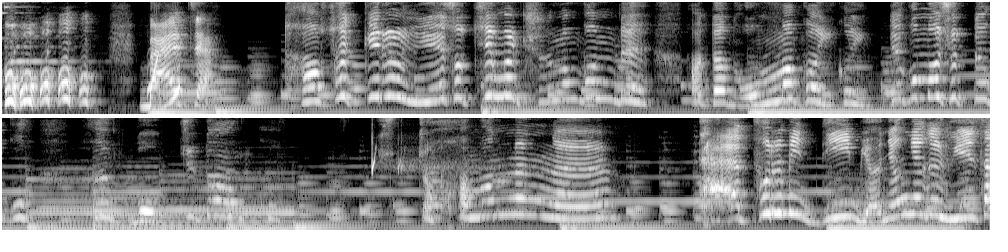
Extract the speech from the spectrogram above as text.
맞아. 다 새끼를 위해서 침을 주는 건데, 아, 난 엄마가 이거 입대고 마셨다고 아, 먹지도 않고 진짜 화만 냈네. 다 푸름이 네 면역력을 위해서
